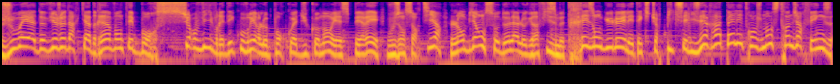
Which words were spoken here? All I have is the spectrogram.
Jouer à de vieux jeux d'arcade réinventés pour survivre et découvrir le pourquoi du comment et espérer vous en sortir, l'ambiance au-delà, le graphisme très anguleux et les textures pixelisées rappellent étrangement Stranger Things.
